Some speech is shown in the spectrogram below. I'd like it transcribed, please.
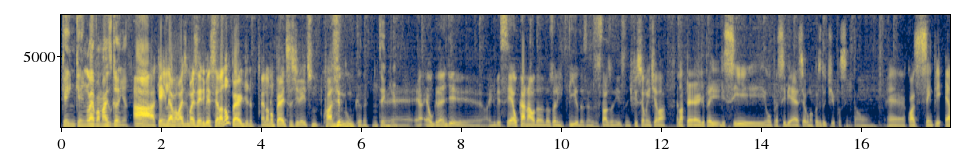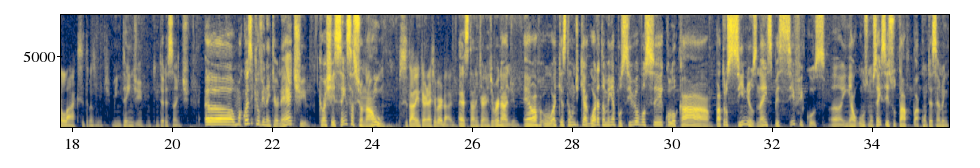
quem, quem leva mais ganha? Ah, quem leva mais, mas a NBC ela não perde, né? Ela não perde esses direitos quase nunca, né? Entendi. É, é- é o grande. A NBC é o canal da- das Olimpíadas né, nos Estados Unidos. né? Dificilmente ela, ela perde pra ABC ou pra CBS, alguma coisa do tipo, assim. Então, é, quase sempre é lá que se transmite. Entendi, muito interessante. Ah, uma coisa que eu vi na internet que eu achei sensacional Se tá na internet é verdade. É, se tá na internet é verdade. É a, a questão de que agora também é possível você colocar patrocínios, né, específicos ah, em alguns. Não sei se isso tá acontecendo em-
